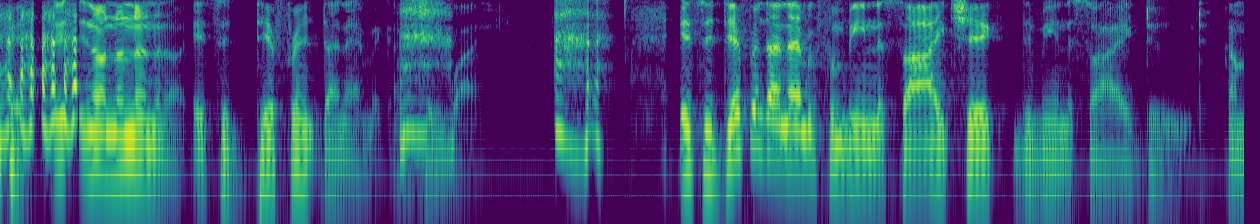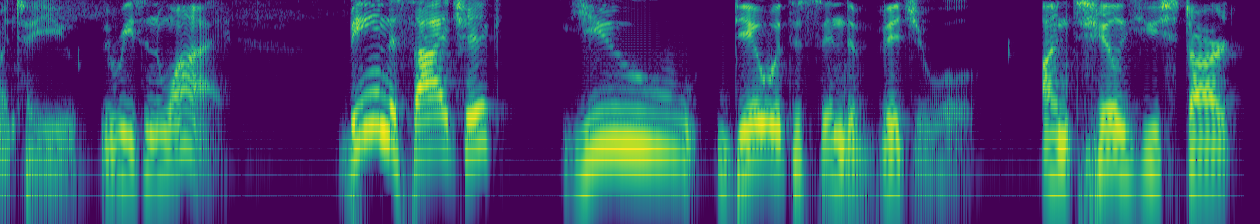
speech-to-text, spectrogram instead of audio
Okay. It- no, no, no, no, no. It's a different dynamic. I'm gonna tell you why. it's a different dynamic from being the side chick than being the side dude. I'm gonna tell you the reason why. Being the side chick, you deal with this individual until you start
